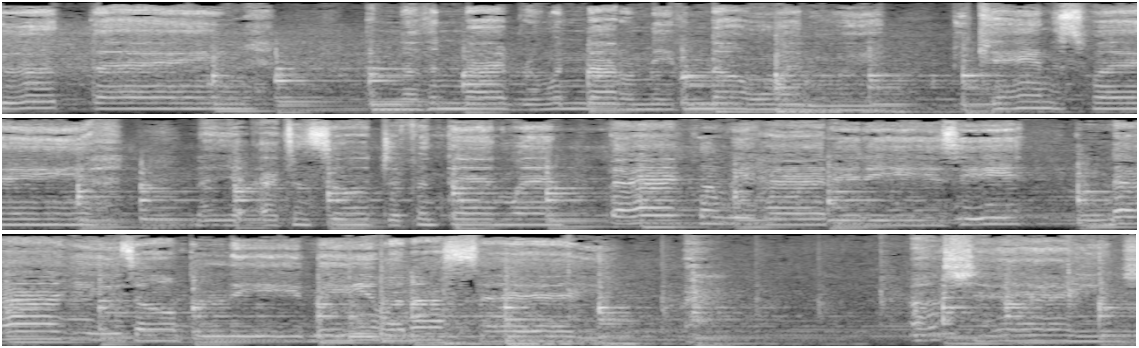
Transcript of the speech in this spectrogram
good thing. Another night ruined, I don't even know when we became this way. Now you're acting so different than when back when we had it easy. Now you don't believe me when I say uh, I'll change.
